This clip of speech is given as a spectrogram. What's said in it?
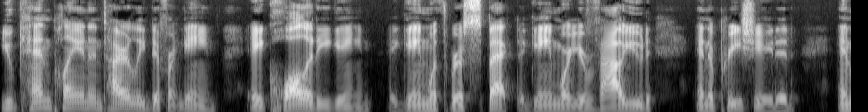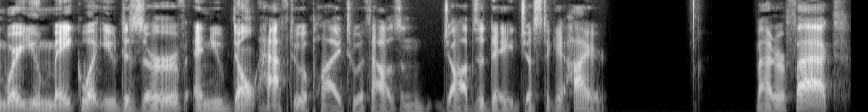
You can play an entirely different game, a quality game, a game with respect, a game where you're valued and appreciated, and where you make what you deserve and you don't have to apply to a thousand jobs a day just to get hired. Matter of fact,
